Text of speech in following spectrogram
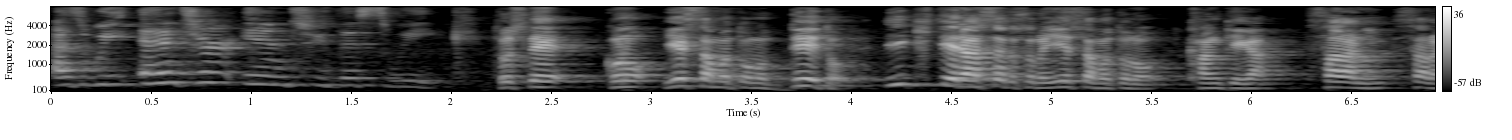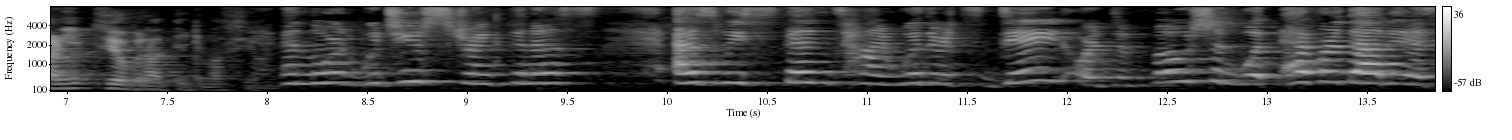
as we enter into this week? そしてこのイエス様とのデート生きてらっしゃるそのイエス様との関係がさらにさらに強くなっていきますように And Lord, would you strengthen us as we spend time, whether it's date or devotion, whatever that is?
